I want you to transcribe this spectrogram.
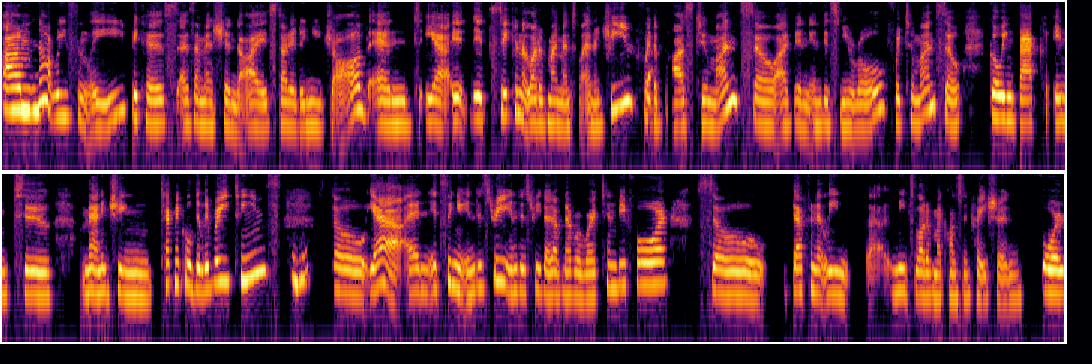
Um, not recently because as I mentioned, I started a new job and yeah, it, it's taken a lot of my mental energy for yeah. the past two months. So I've been in this new role for two months. So going back into managing technical delivery teams. Mm-hmm. So yeah, and it's a new industry, industry that I've never worked in before. So definitely uh, needs a lot of my concentration for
